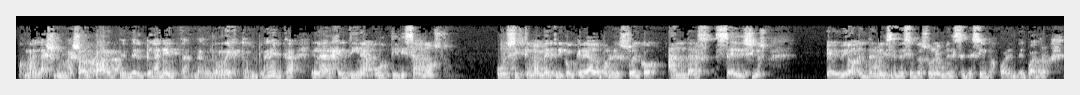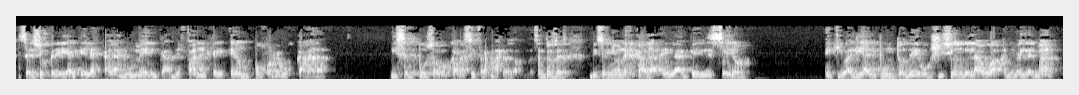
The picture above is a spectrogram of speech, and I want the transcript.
Como en la mayor parte del planeta, del resto del planeta, en la Argentina utilizamos un sistema métrico creado por el sueco Anders Celsius, que vivió entre 1701 y 1744. Celsius creía que la escala numérica de Fahrenheit era un poco rebuscada y se puso a buscar cifras más redondas. Entonces diseñó una escala en la que el cero equivalía al punto de ebullición del agua a nivel del mar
